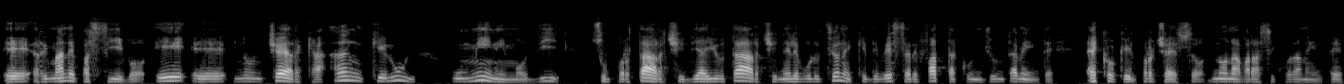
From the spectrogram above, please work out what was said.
eh, rimane passivo e eh, non cerca anche lui un minimo di supportarci, di aiutarci nell'evoluzione che deve essere fatta congiuntamente, ecco che il processo non avrà sicuramente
